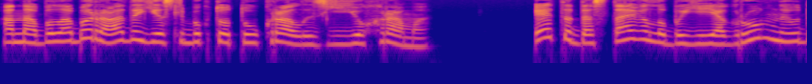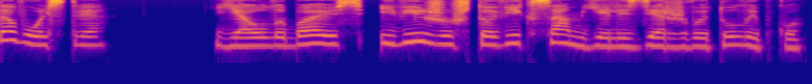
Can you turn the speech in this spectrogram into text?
Она была бы рада, если бы кто-то украл из ее храма. Это доставило бы ей огромное удовольствие. Я улыбаюсь и вижу, что Вик сам еле сдерживает улыбку,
